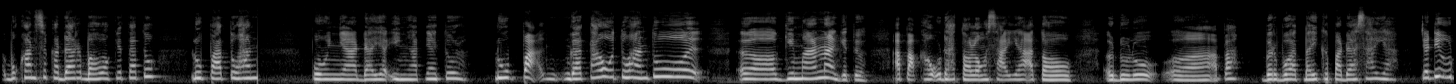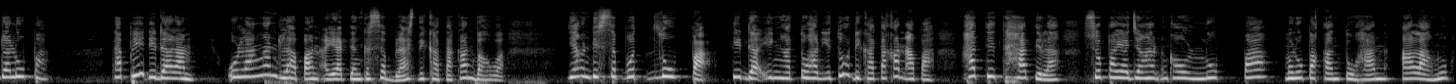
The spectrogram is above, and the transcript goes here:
bukan sekedar bahwa kita tuh lupa Tuhan punya daya ingatnya itu lupa nggak tahu Tuhan tuh e, gimana gitu. Apakah udah tolong saya atau e, dulu e, apa berbuat baik kepada saya. Jadi udah lupa. Tapi di dalam ulangan 8 ayat yang ke-11 dikatakan bahwa yang disebut lupa, tidak ingat Tuhan itu dikatakan apa? Hati-hatilah supaya jangan engkau lupa melupakan Tuhan Allahmu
